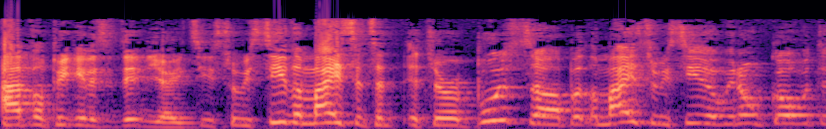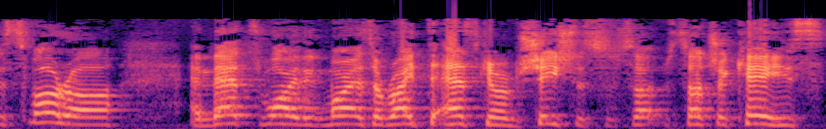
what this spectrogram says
Apple Pikin is a Din Yaitzi. So we see the Maisa, it's a, it's a Rabusa, but the Maisa we see that we don't go with the Svara, and that's why the Gemara has a right to ask him of Sheshes such a case,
